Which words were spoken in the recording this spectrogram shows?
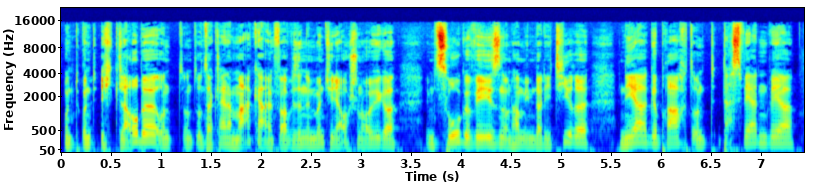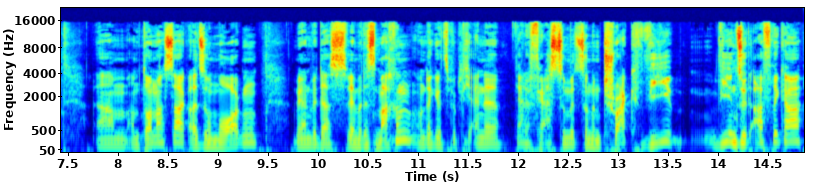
Und, und ich glaube, und, und unser kleiner Marker einfach, wir sind in München ja auch schon häufiger im Zoo gewesen und haben ihm da die Tiere näher gebracht und das werden wir ähm, am Donnerstag, also morgen, werden wir das, werden wir das machen und da gibt es wirklich eine, ja, da fährst du mit so einem Truck, wie, wie in Südafrika,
